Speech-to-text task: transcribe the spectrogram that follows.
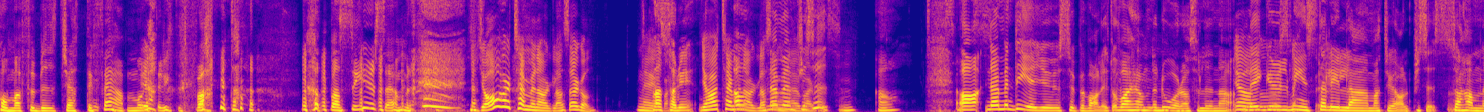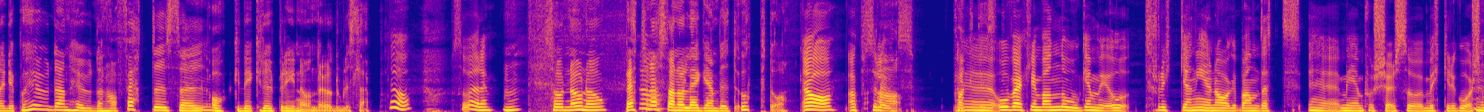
komma förbi 35 och inte riktigt fatta att man ser sämre. Jag har terminalglasögon. Nej, Vad sa du? Jag har terminalglasögon. Ja, nej, men precis. Mm. Ja. Ja, nej men det är ju supervanligt. Och vad händer då då Selina? Ja, Lägger du minsta lilla material precis så hamnar det på huden, huden har fett i sig Mm. och det kryper in under och det blir släpp. Ja, så är det. Mm. Så no no, bättre Ja. nästan att lägga en bit upp då. Ja, absolut. Ja, faktiskt. Eh, och verkligen vara noga med att trycka ner nagelbandet eh, med en pusher så mycket det går så att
